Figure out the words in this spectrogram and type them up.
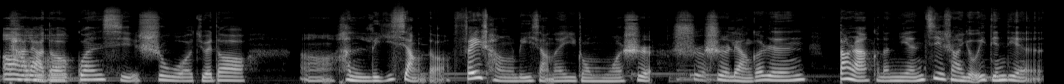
他俩的关系是我觉得。嗯，很理想的，非常理想的一种模式，是。是两个人，当然可能年纪上有一点点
